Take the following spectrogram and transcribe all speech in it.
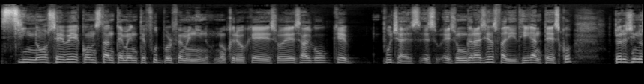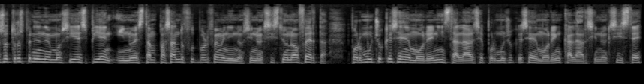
si no se ve constantemente fútbol femenino. No creo que eso es algo que, pucha, es, un gracias Farid gigantesco. Pero si nosotros prendemos E ESPN y no están pasando fútbol femenino, si no existe una oferta, por mucho que se demore en instalarse, por mucho que se demore en calar, si no existe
